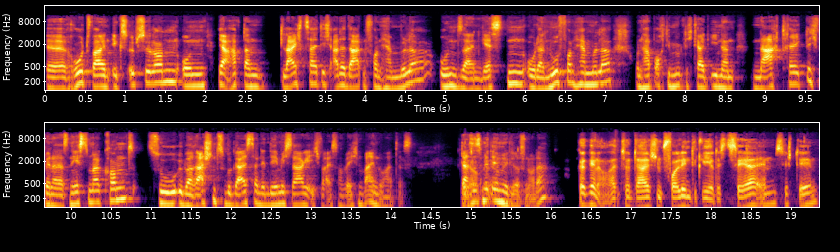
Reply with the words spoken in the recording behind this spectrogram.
äh, Rotwein XY und ja, hab dann gleichzeitig alle Daten von Herrn Müller und seinen Gästen oder nur von Herrn Müller und habe auch die Möglichkeit, ihn dann nachträglich, wenn er das nächste Mal kommt, zu überraschen, zu begeistern, indem ich sage, ich weiß noch, welchen Wein du hattest. Das genau, ist mit ja. inbegriffen, oder? Ja, genau. Also da ist ein voll integriertes CRM-System.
